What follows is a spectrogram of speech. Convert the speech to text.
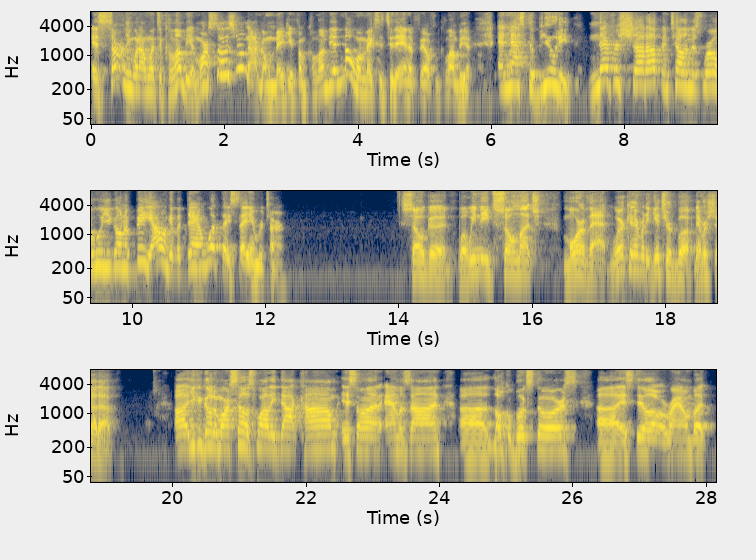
And certainly when I went to Columbia, Marcellus, you're not going to make it from Columbia. No one makes it to the NFL from Columbia. And wow. that's the beauty. Never shut up and telling this world who you're going to be. I don't give a damn what they say in return. So good. Well, we need so much more of that. Where can everybody get your book? Never shut up. Uh, you can go to marcelluswiley.com. It's on Amazon, uh, local bookstores. Uh, it's still around, but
